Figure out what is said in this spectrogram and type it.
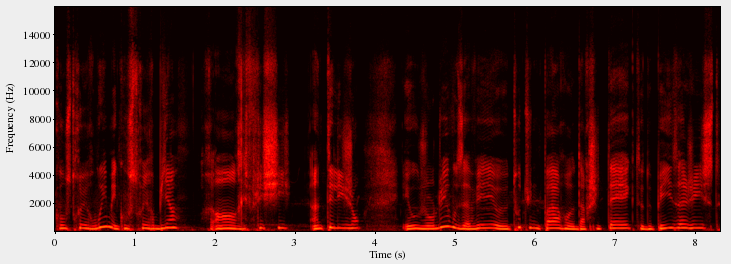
construire oui, mais construire bien, en réfléchi intelligent. Et aujourd'hui, vous avez euh, toute une part d'architectes, de paysagistes,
